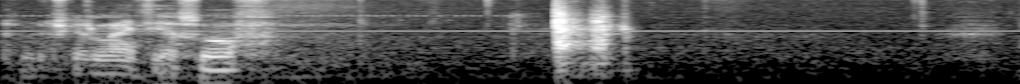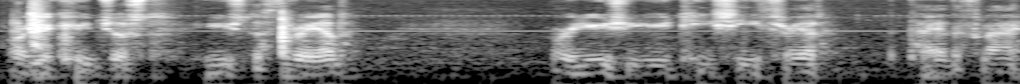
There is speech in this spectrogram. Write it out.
So just get a length this off could just use the thread or use a UTC thread to tie the fly.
